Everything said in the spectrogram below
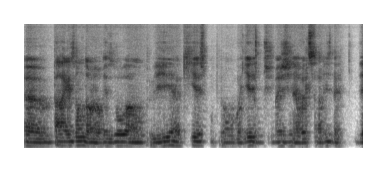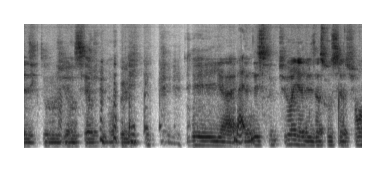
euh, par exemple, dans le réseau à Montpellier, à qui est-ce qu'on peut envoyer Donc, j'imagine à votre service d'addictologie au CHU de Montpellier. Et il y, a, bah, des structures, il y a des associations.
